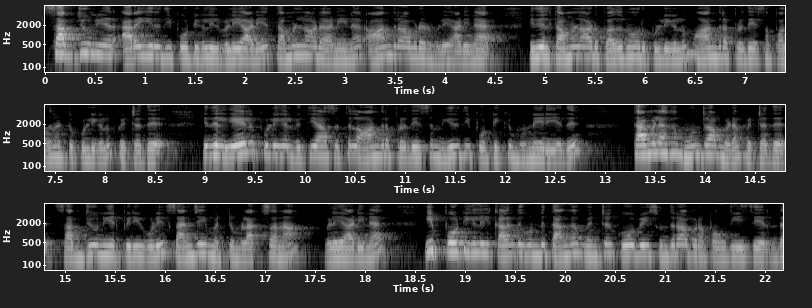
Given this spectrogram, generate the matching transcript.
சப் ஜூனியர் அரையிறுதிப் போட்டிகளில் விளையாடிய தமிழ்நாடு அணியினர் ஆந்திராவுடன் விளையாடினர். இதில் தமிழ்நாடு பதினோரு புள்ளிகளும் ஆந்திர பிரதேசம் பதினெட்டு புள்ளிகளும் பெற்றது. இதில் ஏழு புள்ளிகள் வித்தியாசத்தில் ஆந்திர பிரதேசம் இறுதிப் போட்டிக்கு முன்னேறியது. தமிழகம் மூன்றாம் இடம் பெற்றது. சப் ஜூனியர் பிரிவுகளில் சஞ்சய் மற்றும் லக்ஷனா விளையாடினர். இப்போட்டிகளில் கலந்து கொண்டு தங்கம் வென்ற கோவை சுந்தராபுரம் பகுதியைச் சேர்ந்த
